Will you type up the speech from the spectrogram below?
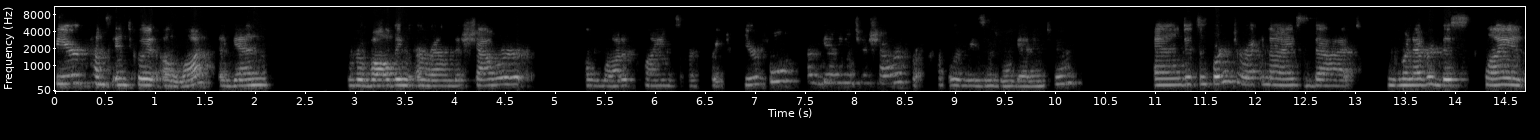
Fear comes into it a lot. Again, revolving around the shower. A lot of clients are quite fearful of getting into a shower for a couple of reasons we'll get into. And it's important to recognize that whenever this client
